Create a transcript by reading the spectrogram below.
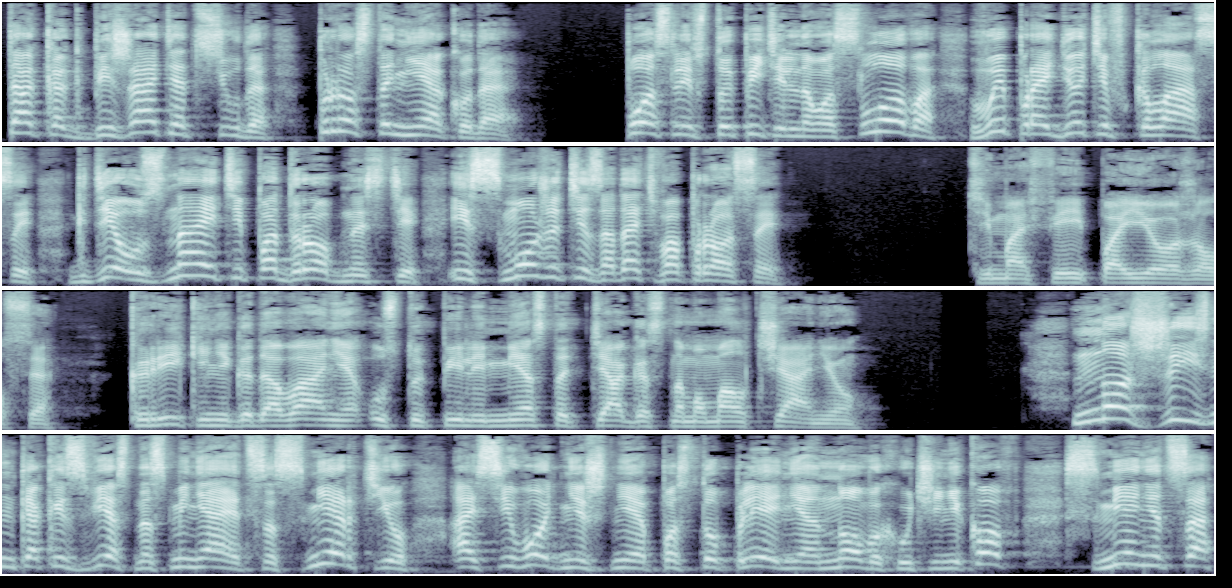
так как бежать отсюда просто некуда. После вступительного слова вы пройдете в классы, где узнаете подробности и сможете задать вопросы. Тимофей поежился. Крики негодования уступили место тягостному молчанию. Но жизнь, как известно, сменяется смертью, а сегодняшнее поступление новых учеников сменится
